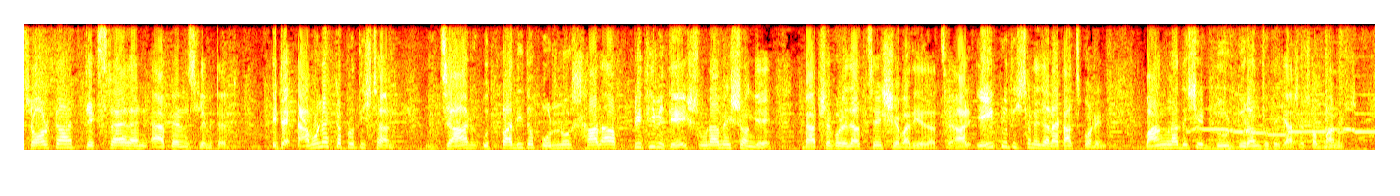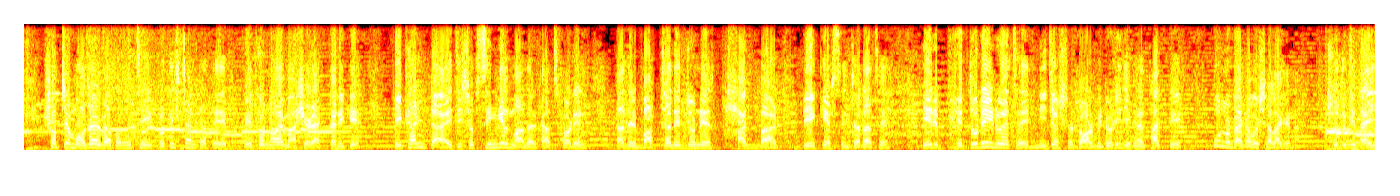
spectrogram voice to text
চরকা টেক্সটাইল অ্যান্ড অ্যাপারেন্স লিমিটেড। এটা এমন একটা প্রতিষ্ঠান যার উৎপাদিত পণ্য সারা পৃথিবীতে সুনামের সঙ্গে ব্যবসা করে যাচ্ছে, সেবা দিয়ে যাচ্ছে। আর এই প্রতিষ্ঠানে যারা কাজ করেন, বাংলাদেশের দূর দূরান্ত থেকে আসে সব মানুষ। সবচেয়ে মজার ব্যাপার হচ্ছে এই প্রতিষ্ঠানটাতে বেতন হয় মাসের এক তারিখে। এখানটায় যেসব সিঙ্গেল মাদার কাজ করেন, তাদের বাচ্চাদের জন্য থাকবার ডে কেয়ার সেন্টার আছে। এর ভেতরেই রয়েছে নিজস্ব ডরমিটরি যেখানে থাকতে কোনো টাকা পয়সা লাগে না। শুধু কি তাই?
